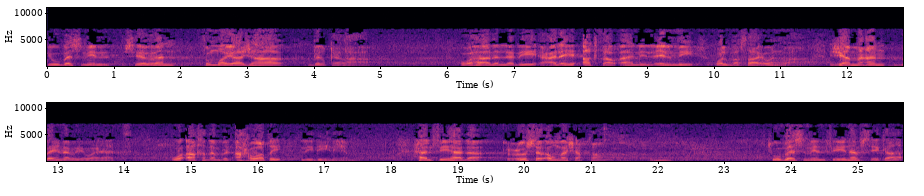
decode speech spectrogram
يبسمل سرا ثم يجهر بالقراءة. وهذا الذي عليه أكثر أهل العلم والبصائر والنهى جمعا بين الروايات وأخذا بالأحوط لدينهم. هل في هذا عسر أو مشقة؟ تبسمل في نفسك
